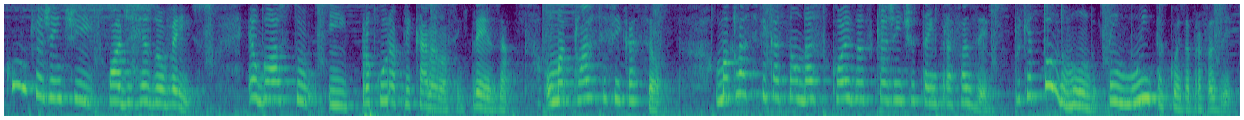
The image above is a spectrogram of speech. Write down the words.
como que a gente pode resolver isso? Eu gosto e procuro aplicar na nossa empresa uma classificação uma classificação das coisas que a gente tem para fazer, porque todo mundo tem muita coisa para fazer.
